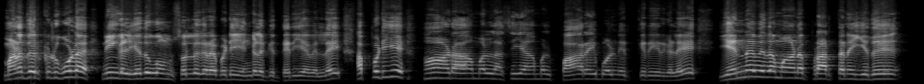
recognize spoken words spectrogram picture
மனதிற்கு கூட நீங்கள் எதுவும் சொல்லுகிறபடி எங்களுக்கு தெரியவில்லை. அப்படியே ஆடாமல் அசையாமல் பாறை போல் நிற்கிறீர்களே. என்ன விதமான பிரார்த்தனை இது?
